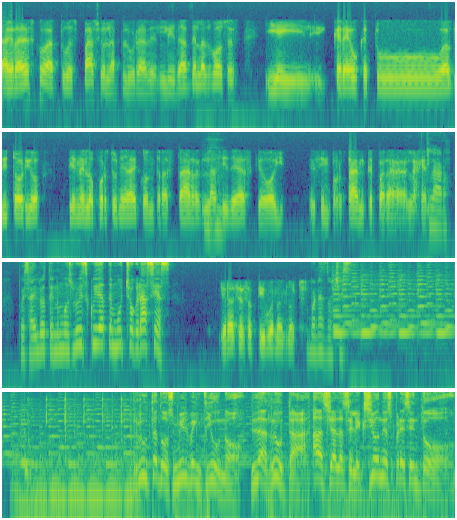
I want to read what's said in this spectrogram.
agradezco a tu espacio la pluralidad de las voces y, creo que tu auditorio tiene la oportunidad de contrastar las ideas que hoy es importante para la gente. Claro, pues ahí lo tenemos. Luis, cuídate mucho, gracias. Gracias a ti, buenas noches. Buenas noches. Ruta 2021, la ruta hacia las elecciones presentó.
